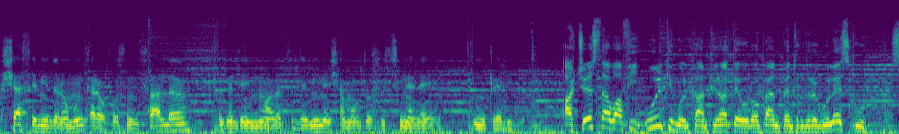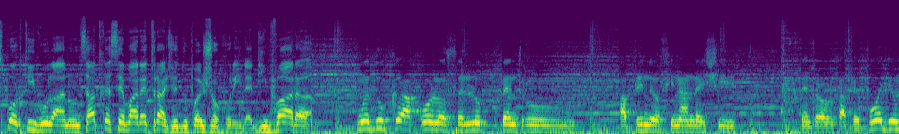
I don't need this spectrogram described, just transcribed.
6.000 de români care au fost în sală, făcând imnul alături de mine și am avut o susținere incredibilă. Acesta va fi ultimul campionat european pentru Drăgulescu. Sportivul a anunțat că se va retrage după jocurile din vară. Mă duc acolo să lupt pentru a prinde o finală și pentru a urca pe podium.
